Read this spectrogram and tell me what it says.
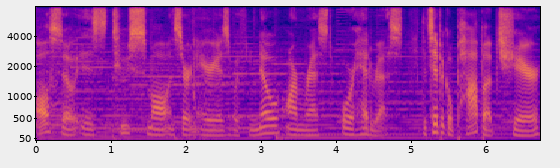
also is too small in certain areas with no armrest or headrest. The typical pop up chair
